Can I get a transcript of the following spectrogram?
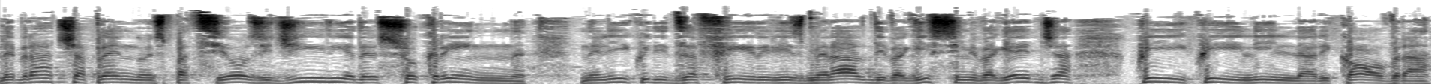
le braccia prendo in spaziosi giri e del suo crin, nei liquidi zaffiri gli smeraldi vaghissimi vagheggia, qui, qui l'illa ricovra,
